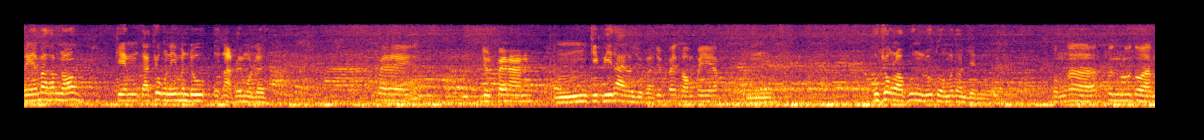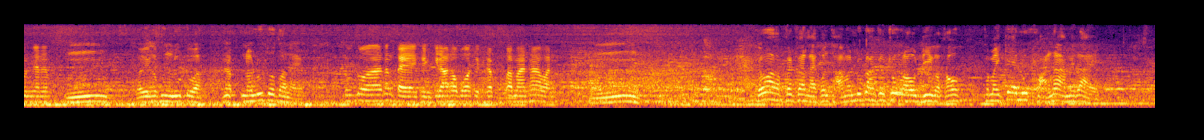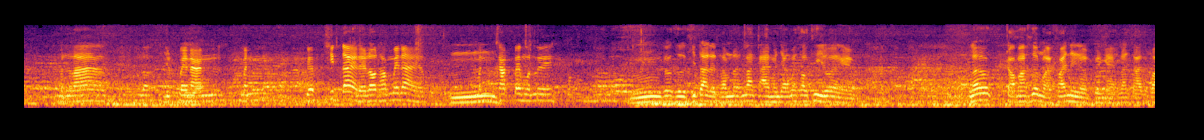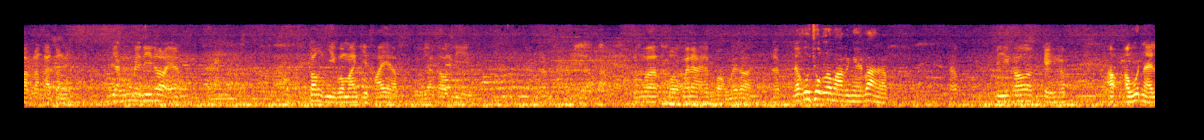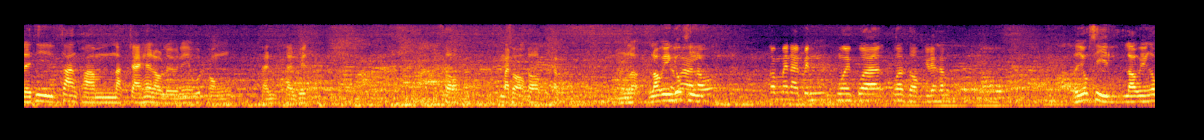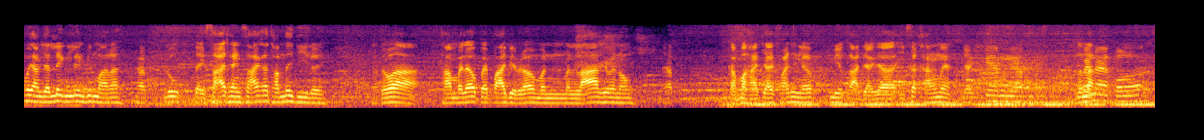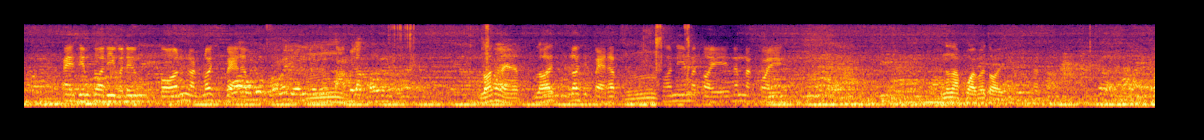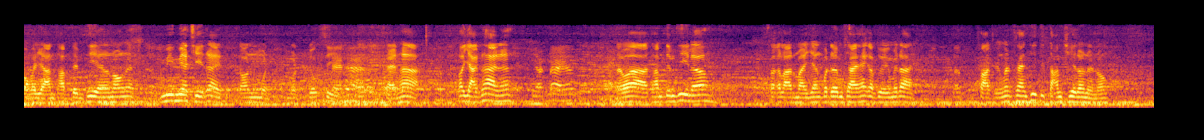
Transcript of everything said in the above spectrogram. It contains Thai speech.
เป็นไงบ้างครับน้อง เกมการชกวันนี้มันดูอึดอัดไปหมดเลย ไม่ได้หยุดไปนานอืมกี่ปีได้เราอยู่ไปหยุดไปสองปีครับอืมผู้ชกเราเพิ่งรู้ตัวเมื่อตอนเย็นผมก็เพิ่งรู้ตัวเหมือนกันครับ อืมเราเองก็เพิ่งรู้ตัวครับ เรารู้ตัวตอนไหนรู้ตัวตั้งแต่แข่งกีฬาทบสิบครับประมาณ 5 วัน อืมแต่ว่าแฟนๆหลายคนถามว่ารูปร่างชกๆเราดีกว่าเขาทำไมแก้ลูกขวางหน้าไม่ได้ มันล้า แล้วหยุดไปนานมันแบบคิดได้แต่เราทำไม่ได้ครับ อืม มันคัดไปหมดเลย อืมก็คือคิดได้แต่ทำได้ร่างกายมันยังไม่เข้าที่ด้วยไง แล้วกลับมาเคลื่อนไหวไฟล์หนึ่งเป็นไงร่างกายสภาพร่างกายตอนนี้ ยังไม่ดีเท่าไหร่ครับต้องอีกประมาณกี่ไฟล์ครับถึงจะเข้าที่ผมว่าบอกไม่ได้ครับบอกไม่ได้ครับแล้วคู่ชกเรามาเป็นไงบ้างครับ ครับปีเขาก็เก่งครับเอาอาวุธไหนเลยที่สร้างความหนักใจให้เราเลยวันนี่อาวุธของ แทนแทนเพชรสอบครับหมัดศอกสอบครับเราเราเองยกสี่แต่ว่าเราก็ไม่ได้เป็นมวยกลัวกลัวสอบอยู่เลยครับเรายกสี่เราเองก็พยายามจะเร่งเร่งขึ้นมานะครับ ลูกเตะซ้ายแทงซ้ายก็ทำได้ดีเลยแต่ว่าทำไปแล้วไปปลายเบียดไปแล้วมันมันล้าใช่ไหมน้อง ครับ กลับมาหายใจไฟล์หนึงแล้วมีโอกาสอยากจะอีกสักครั้งไหม อยากแก้มือครับน้ำหนัก ไม่น่าขอ ให้เตรียมตัวดีกว่าเดิมขอน้ำหนักร้อยสิบแปดครับอืมร้อยเท่าไหร่ครับร้อยร้อยสิบแปดครับอืมตอนนี้มาต่อยน้ำหนักปล่อยน้ำหนักปล่อยมาต่อยก็พยายามทำเต็มที่นะน้องนะมีเมียฉีดได้ตอนหมดหมดยกสี่แสนห้าแสนห้าก็อยากได้นะ อยากได้ครับแต่ว่าทำเต็มที่แล้วสักราชใหม่ยังประเดิมชัยให้กับตัวเองไม่ได้ ครับฝากถึงแฟนๆที่ติดตามเชียร์เราหน่อยน้อง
